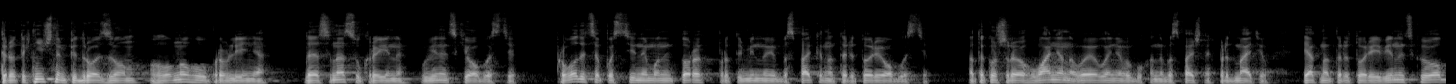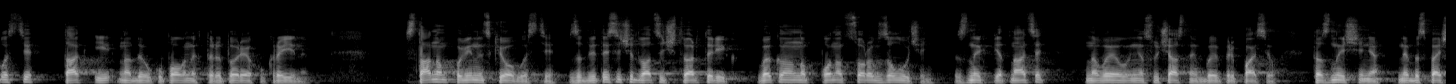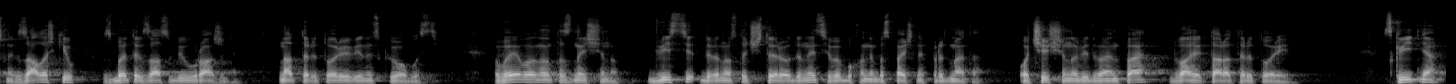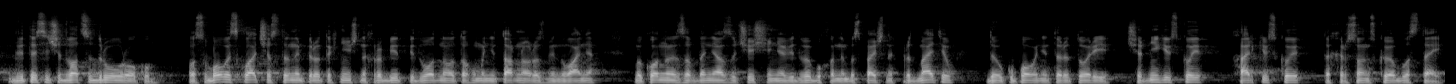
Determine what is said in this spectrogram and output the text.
Піротехнічним підрозділом головного управління ДСНС України у Вінницькій області проводиться постійний моніторинг протимінної безпеки на території області, а також реагування на виявлення вибухонебезпечних предметів як на території Вінницької області, так і на деокупованих територіях України. Станом по Вінницькій області за 2024 рік виконано понад 40 залучень, з них 15 на виявлення сучасних боєприпасів та знищення небезпечних залишків збитих засобів ураження на територію Вінницької області. Виявлено та знищено 294 одиниці вибухонебезпечних предмета, очищено від ВНП 2 гектара території. З квітня 2022 року особовий склад частини піротехнічних робіт підводного та гуманітарного розмінування виконує завдання з очищення від вибухонебезпечних предметів, де окуповані території Чернігівської, Харківської та Херсонської областей.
